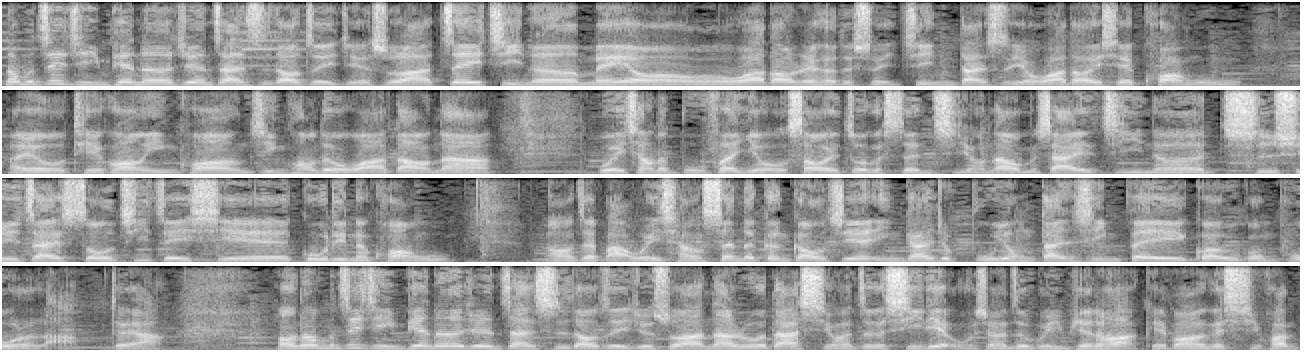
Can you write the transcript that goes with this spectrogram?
那么这一集影片呢，就暂时到这里结束啦。这一集呢，没有挖到任何的水晶，但是有挖到一些矿物，还有铁矿、银矿、金矿都有挖到。那围墙的部分有稍微做个升级哦。那我们下一集呢，持续再收集这些固定的矿物，然后再把围墙升得更高阶，应该就不用担心被怪物攻破了啦。对啊。好，那我们这集影片呢，就暂时到这里结束啦。那如果大家喜欢这个系列，或喜欢这部影片的话，可以帮我一个喜欢，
